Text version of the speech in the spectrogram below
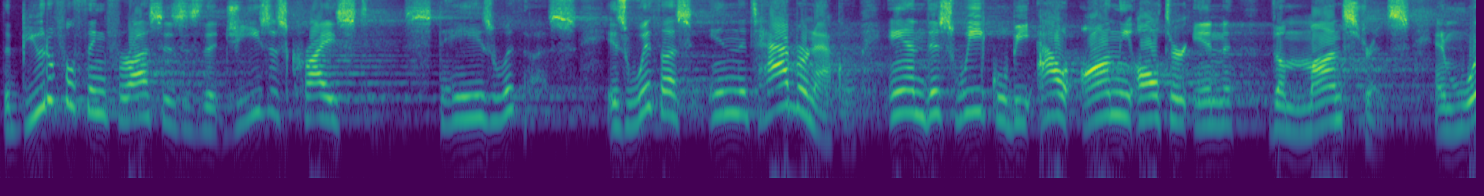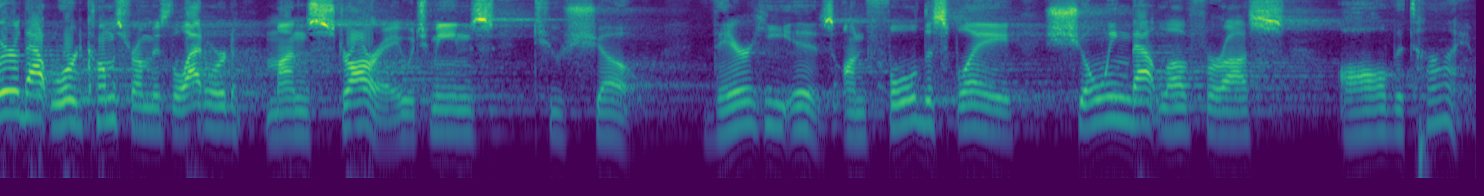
The beautiful thing for us is, is that Jesus Christ stays with us, is with us in the tabernacle, and this week will be out on the altar in the monstrance. And where that word comes from is the Latin word monstrare, which means to show there he is on full display, showing that love for us all the time.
